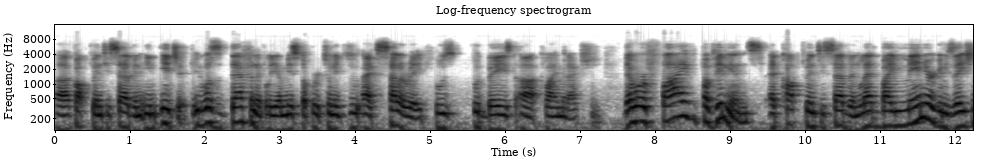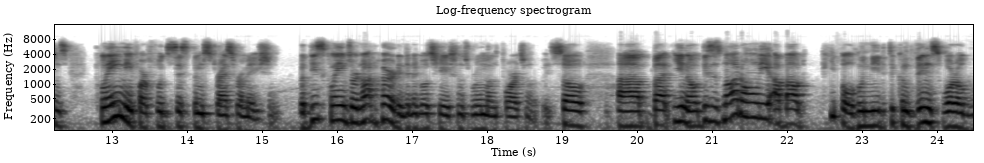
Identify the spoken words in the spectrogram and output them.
uh, COP27 in Egypt, it was definitely a missed opportunity to accelerate food-based uh, climate action. There were five pavilions at COP27 led by many organizations claiming for food systems transformation. But these claims were not heard in the negotiations room, unfortunately. So, uh, but you know, this is not only about people who need to convince world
